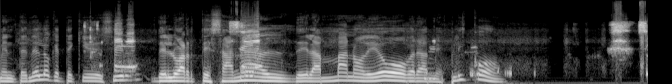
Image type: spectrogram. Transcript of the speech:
¿Me entendés lo que te quiero decir? De lo artesanal, de la mano de obra, ¿me explico? Sí,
